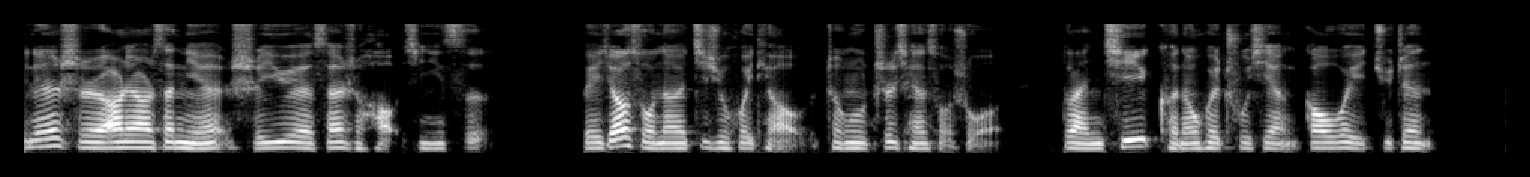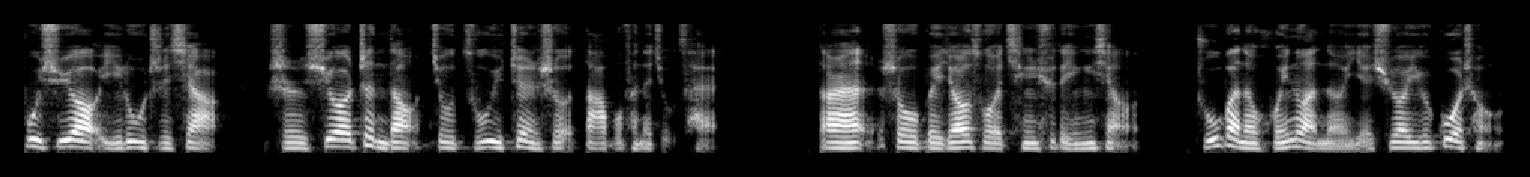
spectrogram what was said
今天是二零二三年十一月三十号，星期四。北交所呢继续回调，正如之前所说，短期可能会出现高位矩阵，不需要一路直下，只需要震荡就足以震慑大部分的韭菜。当然，受北交所情绪的影响，主板的回暖呢也需要一个过程。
